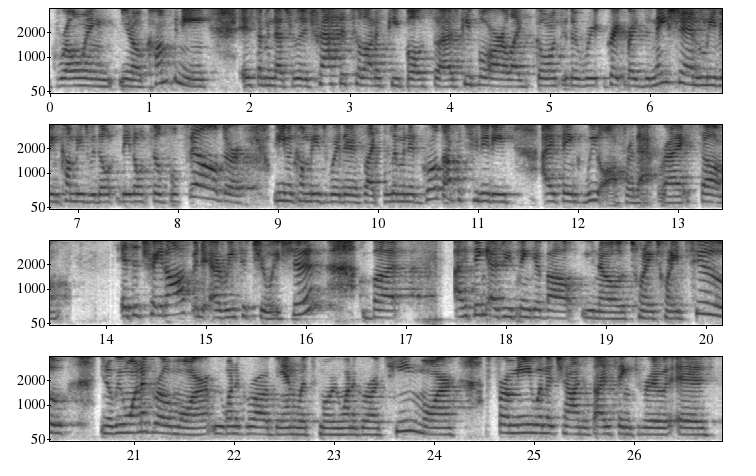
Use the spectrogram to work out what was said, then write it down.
growing you know company is something that's really attractive to a lot of people. So as people are like going through the re- great resignation leaving companies where they don't feel fulfilled or leaving companies where there's like limited growth opportunity i think we offer that right? So it's a trade-off in every situation. But i think as we think about you know 2022 you know we want to grow more we want to grow our bandwidth more we want to grow our team more. For me one of the challenges i think through is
